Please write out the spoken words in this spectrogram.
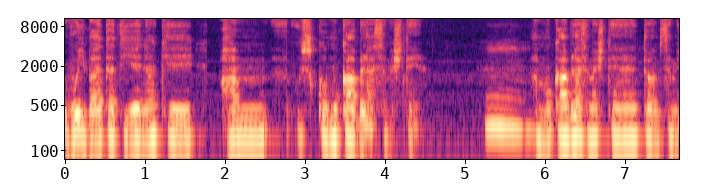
वही बात आती है ना कि हम उसको मुकाबला समझते हैं। हम्म, हम मुकाबला समझते हैं तो हम समझ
